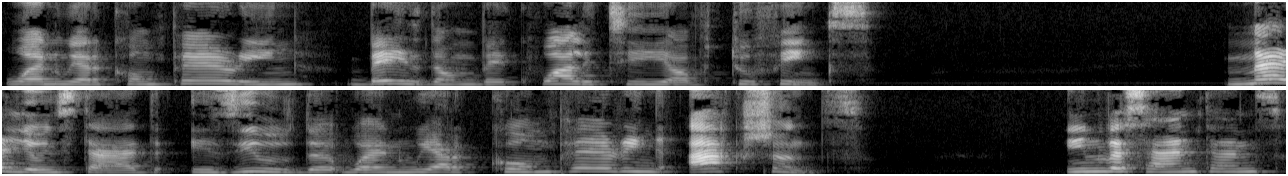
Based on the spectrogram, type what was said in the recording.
when we are comparing based on the quality of two things. Meglio instead is used when we are comparing actions. In the sentence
